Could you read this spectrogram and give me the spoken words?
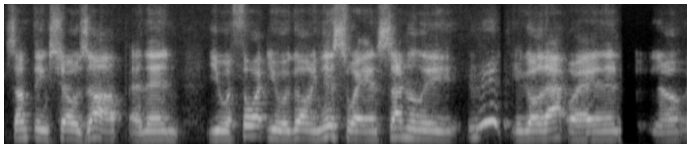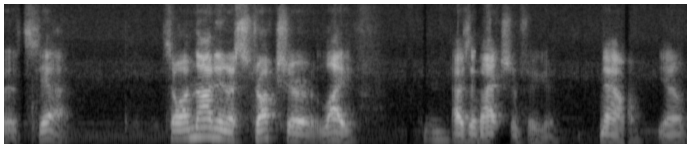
something shows up and then you thought you were going this way and suddenly you go that way and then you know it's yeah so i'm not in a structure life mm-hmm. as an action figure now you know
